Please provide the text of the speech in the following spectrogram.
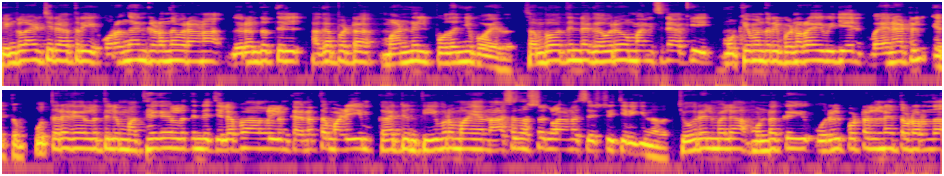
തിങ്കളാഴ്ച രാത്രി ഉറങ്ങാൻ കിടന്നവരാണ് ദുരന്തത്തിൽ അകപ്പെട്ട് മണ്ണിൽ പുതഞ്ഞു പോയത്. സംഭവത്തിന്റെ ഗൗരവം മനസ്സിലാക്കി മുഖ്യമന്ത്രി പിണറായി വിജയൻ വയനാട്ടിൽ എത്തും. ഉത്തര കേരളത്തിലും മധ്യ കേരളത്തിന്റെ ചില ഭാഗങ്ങളിലും കനത്ത മഴയും കാറ്റും തീവ്രമായ നാശനഷ്ടങ്ങളാണ് സൃഷ്ടിച്ചിരിക്കുന്നത്. ചൂരൽമല മുണ്ടക്കൈ ഉരുൾപൊട്ടലിനെ തുടർന്ന്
